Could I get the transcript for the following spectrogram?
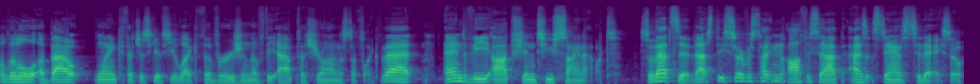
a little about link that just gives you like the version of the app that you're on and stuff like that, and the option to sign out. So that's it. That's the ServiceTitan Office app as it stands today. So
